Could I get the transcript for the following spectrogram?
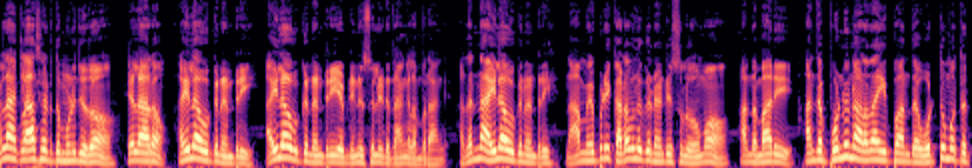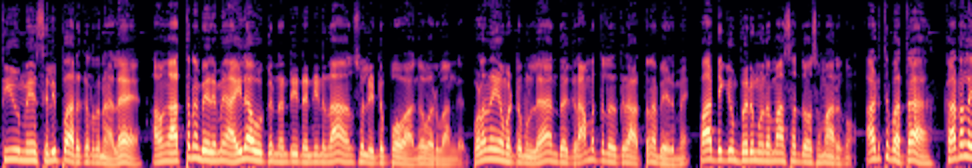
எல்லாம் கிளாஸ் எடுத்து முடிஞ்சதும் எல்லாரும் ஐலாவுக்கு நன்றி ஐலாவுக்கு நன்றி அப்படின்னு சொல்லிட்டு தான் கிளம்புறாங்க. அதென்ன ஐலாவுக்கு நன்றி? நாம எப்படி கடவுளுக்கு நன்றி சொல்லுவோமோ அந்த மாதிரி அந்த பொண்ணுனாலதான் இப்ப அந்த ஒட்டுமொத்த எப்பவுமே செழிப்பா இருக்கிறதுனால அவங்க அத்தனை பேருமே ஐலாவுக்கு நன்றி நன்றின்னு தான் சொல்லிட்டு போவாங்க வருவாங்க. குழந்தைங்க மட்டும் இல்ல அந்த கிராமத்துல இருக்கிற அத்தனை பேருமே. பாட்டிக்கும் பெருமிதமா சந்தோஷமா இருக்கும். அடுத்து பார்த்தா கடலை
